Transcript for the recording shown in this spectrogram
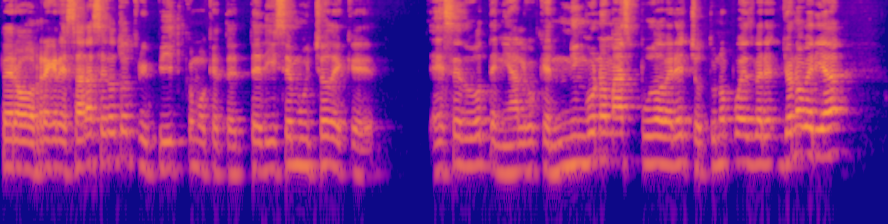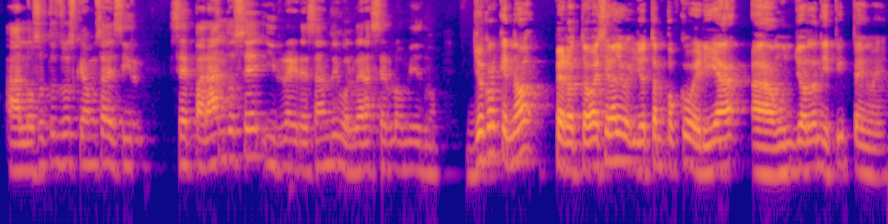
pero regresar a hacer otro tripit como que te, te dice mucho de que ese dúo tenía algo que ninguno más pudo haber hecho. Tú no puedes ver, yo no vería a los otros dos que vamos a decir separándose y regresando y volver a hacer lo mismo. Yo creo que no, pero te voy a decir algo. Yo tampoco vería a un Jordan y Pippen, güey,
